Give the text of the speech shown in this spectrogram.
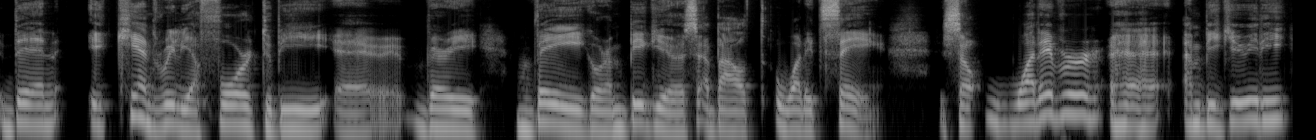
then it can't really afford to be uh, very vague or ambiguous about what it's saying. So, whatever uh, ambiguity,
